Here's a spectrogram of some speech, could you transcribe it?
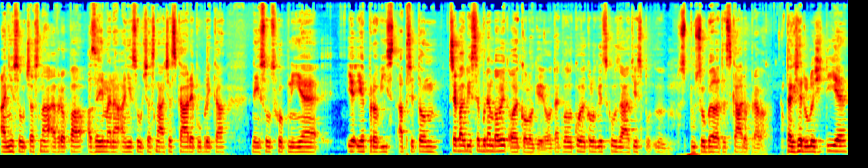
ani současná Evropa a zejména ani současná Česká republika nejsou schopní je je, je províst a přitom třeba když se budeme bavit o ekologii, jo, tak velkou ekologickou zátěž spů- způsobuje letecká doprava. Takže důležitý je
